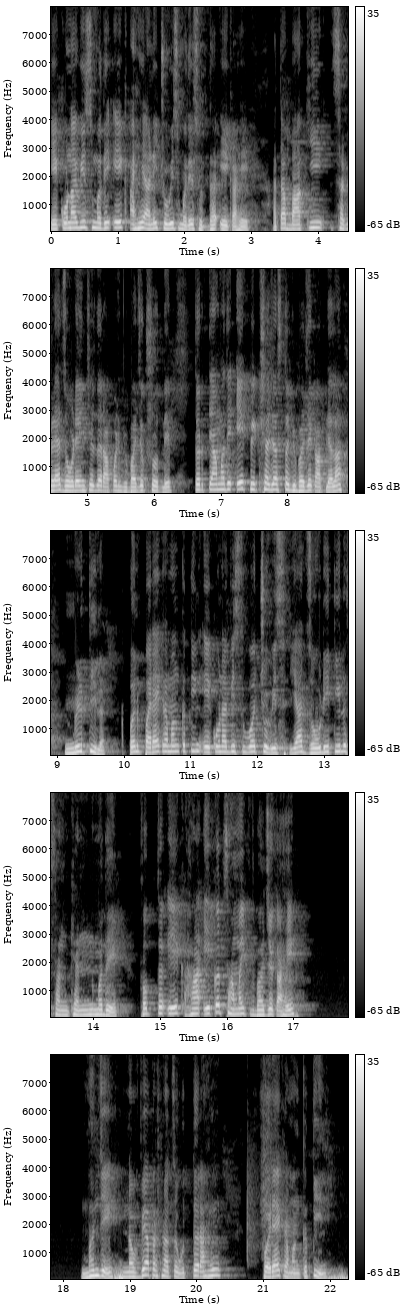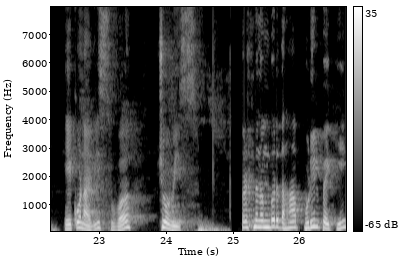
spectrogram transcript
एकोणावीसमध्ये एक आहे आणि चोवीसमध्ये सुद्धा एक आहे. आता बाकी सगळ्या जोड्यांचे जर आपण विभाजक शोधले तर त्यामध्ये एकपेक्षा जास्त विभाजक आपल्याला मिळतील. पण पर्याय क्रमांक तीन एकोणावीस व चोवीस या जोडीतील संख्यांमध्ये फक्त एक हा एकच सामायिक विभाजक आहे. म्हणजे नवव्या प्रश्नाचं उत्तर आहे पर्याय क्रमांक तीन एकोणावीस व चोवीस. प्रश्न नंबर दहा पुढीलपैकी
